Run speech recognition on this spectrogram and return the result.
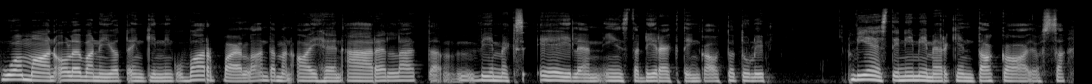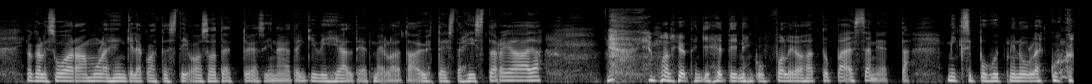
huomaan olevani jotenkin niin varpaillaan tämän aiheen äärellä, että viimeksi eilen Insta-Directin kautta tuli viesti nimimerkin takaa, jossa, joka oli suoraan mulle henkilökohtaisesti osoitettu ja siinä jotenkin vihjeltiin, että meillä on jotain yhteistä historiaa ja ja mä olin jotenkin heti niin kuin foliohattu päässäni, että miksi puhut minulle, kuka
